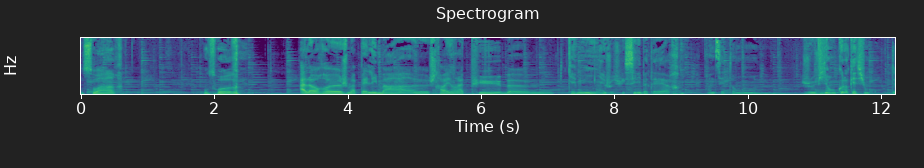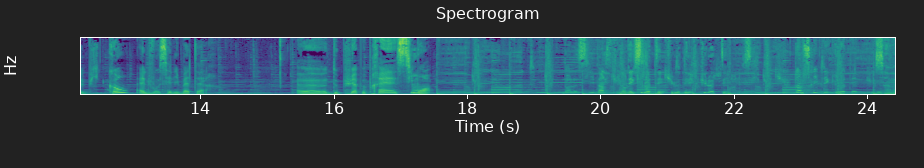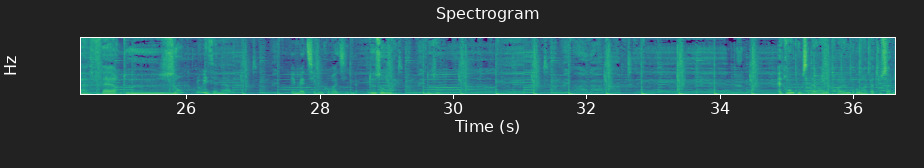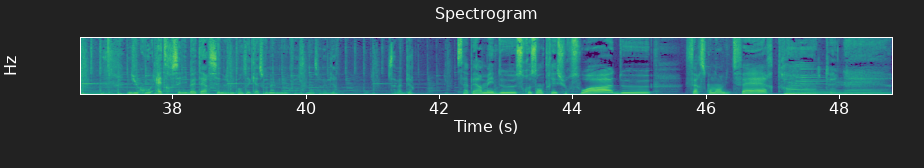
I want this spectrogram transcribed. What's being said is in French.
Bonsoir. Bonsoir. Alors, euh, je m'appelle Emma, euh, je travaille dans la pub. euh, Camille, je suis célibataire, 27 ans, euh, je vis en colocation. Depuis quand êtes-vous célibataire? euh, depuis à peu près 6 mois. Dans le slip, Dans le- déculotté. slip déculotté. Déculotté. Dans le slip déculotté. Ça va faire deux ans Louise Hénard. Et Mathilde Groisil. Deux ans, ouais, deux ans. Être en couple, c'est d'avoir des problèmes qu'on n'aurait pas tout seul. Du coup, être célibataire, c'est ne penser qu'à soi-même, donc forcément, ça va bien. Ça va bien. Ça permet de se recentrer sur soi, de faire ce qu'on a envie de faire. trentenaire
